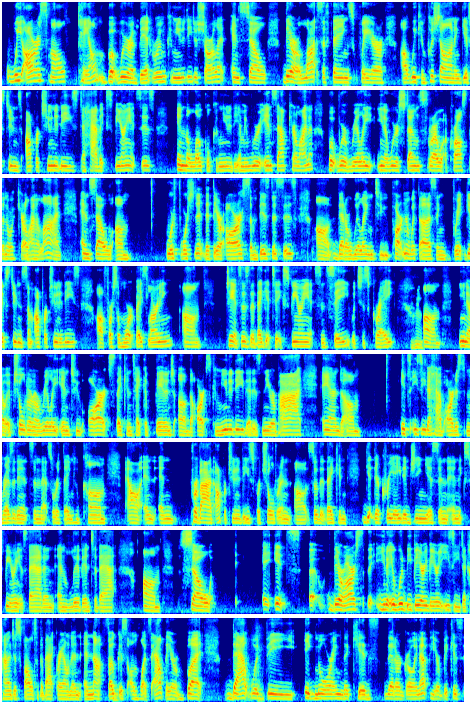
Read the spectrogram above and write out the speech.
we are a small town, but we're a bedroom community to Charlotte. And so there are lots of things where uh, we can push on and give students opportunities to have experiences in the local community. I mean, we're in South Carolina, but we're really, you know, we're a stone's throw across the North Carolina line. And so, um, we're fortunate that there are some businesses um, that are willing to partner with us and give students some opportunities uh, for some work-based learning um, chances that they get to experience and see, which is great. Mm-hmm. Um, you know, if children are really into arts, they can take advantage of the arts community that is nearby. And um, it's easy to have artists in residence and that sort of thing who come uh, and and provide opportunities for children uh, so that they can get their creative genius and, and experience that and, and live into that. Um, so it's uh, there are you know it would be very very easy to kind of just fall to the background and and not focus on what's out there but that would be ignoring the kids that are growing up here because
